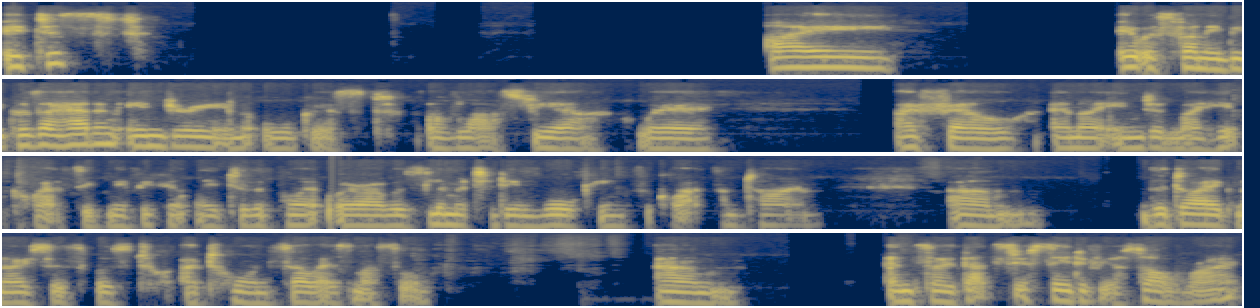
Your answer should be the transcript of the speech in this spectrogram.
It just, I, it was funny because I had an injury in August of last year where I fell and I injured my hip quite significantly to the point where I was limited in walking for quite some time. Um, the diagnosis was t- a torn psoas muscle. Um, and so that's your seat of your soul, right?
